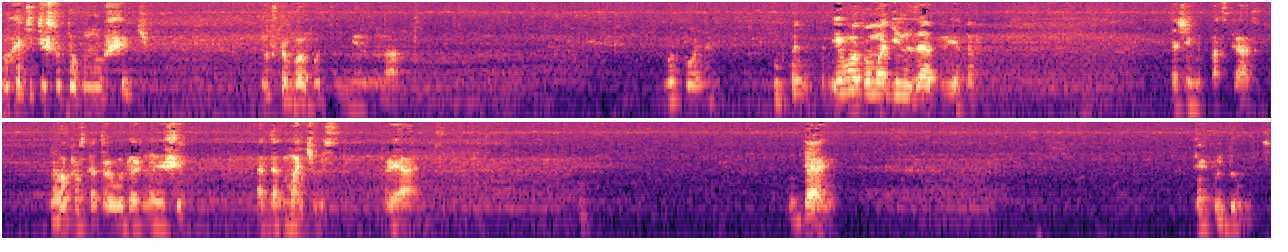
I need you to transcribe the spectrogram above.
вы хотите что-то внушить, ну, чтобы об этом не знал. Вы поняли? ну, понятно. И вот вам один из ответов. Точнее, подсказ. На вопрос, который вы должны решить от обманчивости в реальность. Далее. Как вы думаете,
